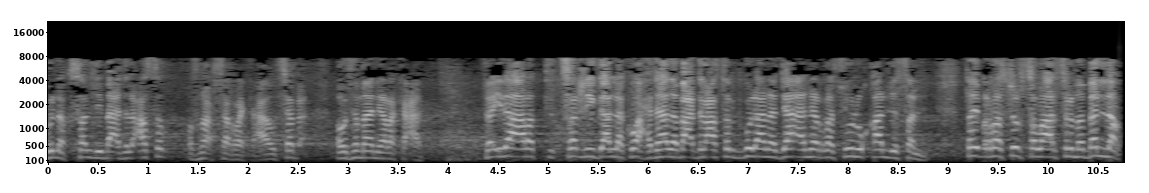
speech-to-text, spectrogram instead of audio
يقول لك صلي بعد العصر 12 ركعة أو سبع أو ثمانية ركعات. فإذا أردت تصلي قال لك واحد هذا بعد العصر تقول أنا جاءني الرسول وقال لي صلي. طيب الرسول صلى الله عليه وسلم بلغ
